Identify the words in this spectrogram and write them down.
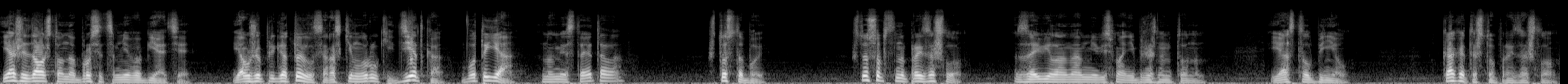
я ожидал, что она бросится мне в объятия. Я уже приготовился, раскинул руки. "Детка, вот и я". Но вместо этого Что с тобой? Что собственно произошло? заявила она мне весьма небрежным тоном. Я остолбенел. Как это что произошло?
